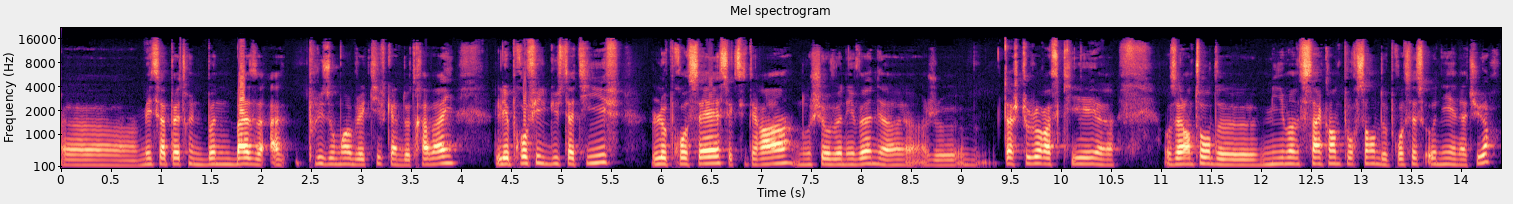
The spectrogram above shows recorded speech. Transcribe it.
Euh, mais ça peut être une bonne base à plus ou moins objective quand même de travail. Les profils gustatifs, le process, etc. Nous chez Oven Even, je tâche toujours à ce qui est aux alentours de minimum 50% de process ONI et nature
